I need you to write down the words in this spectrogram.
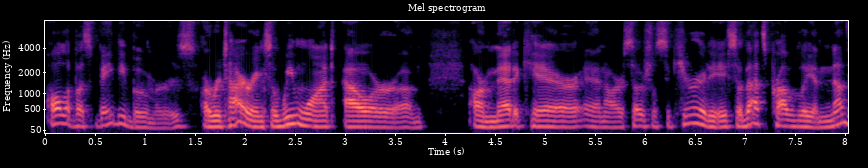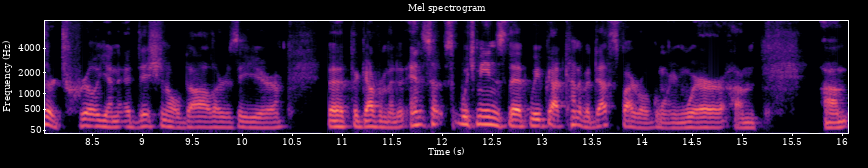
all of us baby boomers are retiring, so we want our um, our Medicare and our Social Security. So that's probably another trillion additional dollars a year that the government and so which means that we've got kind of a death spiral going where um, um,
